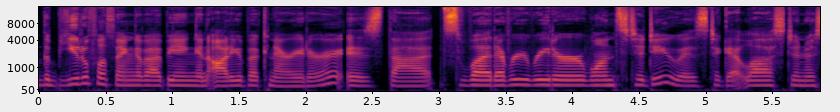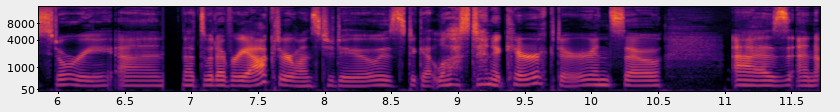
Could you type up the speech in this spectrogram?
The beautiful thing about being an audiobook narrator is that's what every reader wants to do is to get lost in a story and that's what every actor wants to do is to get lost in a character. And so as an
